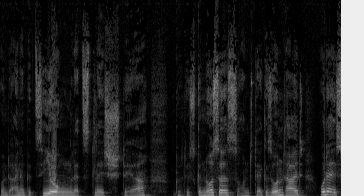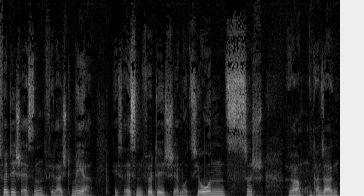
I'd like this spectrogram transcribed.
und eine Beziehung letztlich der, des Genusses und der Gesundheit? Oder ist für dich Essen vielleicht mehr? Ist Essen für dich Emotions, ja, man kann sagen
